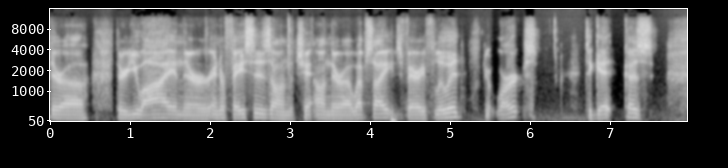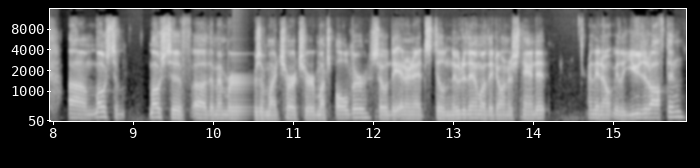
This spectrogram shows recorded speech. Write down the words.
their uh their UI and their interfaces on the cha- on their uh, website it's very fluid. It works to get because um, most of most of uh, the members of my church are much older, so the internet's still new to them or they don't understand it and they don't really use it often.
